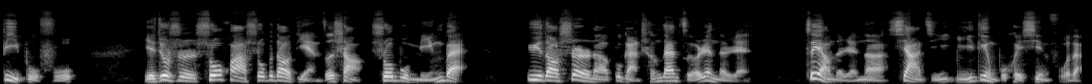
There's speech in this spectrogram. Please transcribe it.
必不服。”也就是说话说不到点子上，说不明白。遇到事儿呢，不敢承担责任的人，这样的人呢，下级一定不会信服的。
